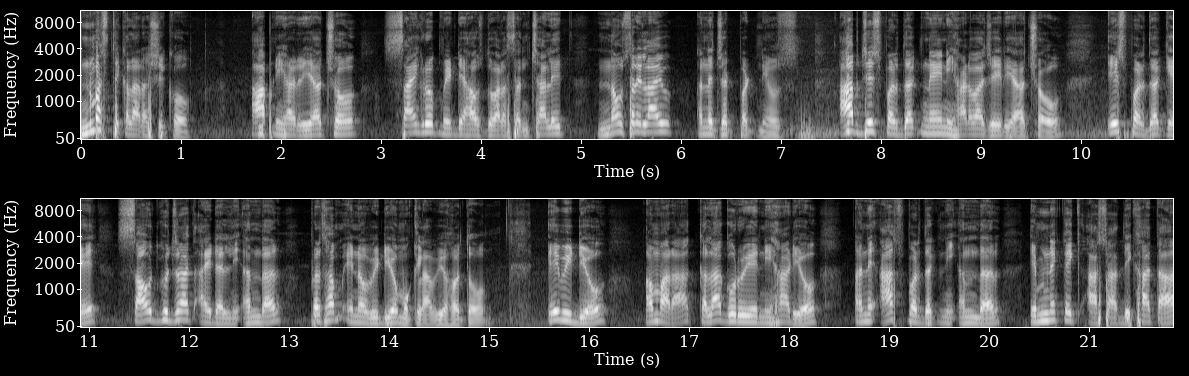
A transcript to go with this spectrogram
નમસ્તે કલા રસિકો. આપ નિહાળી રહ્યા છો સાઈ ગ્રુપ મીડિયા હાઉસ દ્વારા સંચાલિત નવસારી લાઈવ અને ઝટપટ ન્યૂઝ. આપ જે સ્પર્ધકને નિહાળવા જઈ રહ્યા છો, એ સ્પર્ધકે સાઉથ ગુજરાત આઇડલની અંદર પ્રથમ એનો વીડિયો મોકલાવ્યો હતો. એ વીડિયો અમારા કલાગુરુએ નિહાળ્યો અને આ સ્પર્ધકની અંદર એમને કંઈક આશા દેખાતા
